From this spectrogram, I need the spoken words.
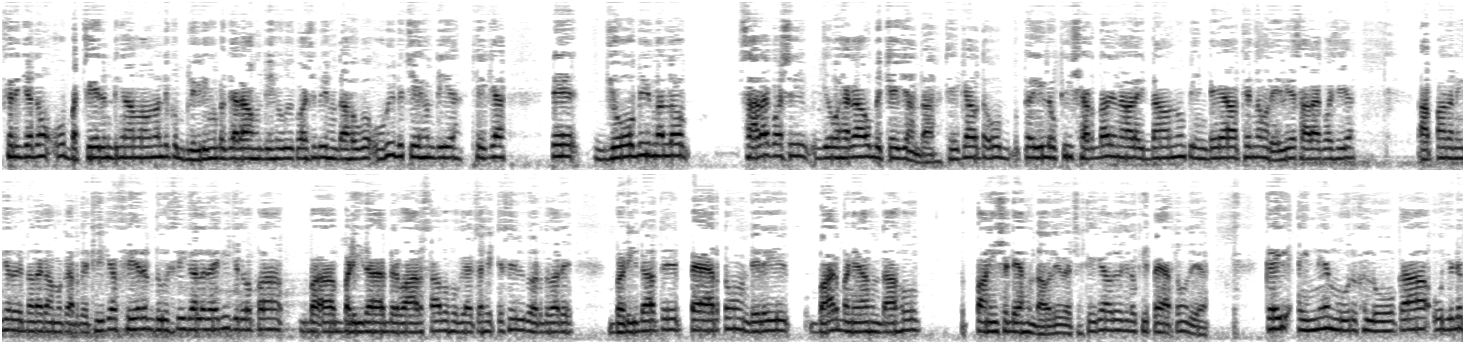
ਫਿਰ ਜਦੋਂ ਉਹ ਬੱਚੇ ਦਿੰਦੀਆਂ ਵਾ, ਉਹਨਾਂ ਦੀ ਕੋਈ ਬਲੀਡਿੰਗ ਵਗੈਰਾ ਹੁੰਦੀ ਹੋਊਗੀ ਕੁਝ ਵੀ ਹੁੰਦਾ ਹੋਊਗਾ, ਉਹ ਵੀ ਵਿੱਚੇ ਹੁੰਦੀ ਹੈ ਠੀਕ ਹੈ ਤੇ ਜੋ ਵੀ ਮਤਲਬ ਸਾਰਾ ਕੁਝ ਜੋ ਹੈਗਾ ਉਹ ਵਿੱਚੇ ਹੀ ਜਾਂਦਾ, ਠੀਕ ਹੈ ਤੇ ਉਹ ਕਈ ਲੋਕੀ ਸ਼ਰਧਾ ਦੇ ਨਾਲ ਇਦਾਂ ਉਹਨੂੰ ਪੀਂਦੇ ਆ, ਉੱਥੇ ਨਹਾਉਂਦੇ ਵੀ ਆ, ਸਾਰਾ ਕੁਝ ਆ। ਆਪਾਂ ਤਾਂ ਨਹੀਂ ਚਲੋ ਇਦਾਂ ਦਾ ਕੰਮ ਕਰਦੇ, ਠੀਕ ਆ? ਫਿਰ ਦੂਸਰੀ ਗੱਲ ਰਹਿ ਗਈ, ਜਦੋਂ ਆਪਾਂ ਬੜੀ ਦਾ ਦਰਬਾਰ ਸਾਹਿਬ ਹੋ ਗਿਆ, ਚਾਹੇ ਕਿਸੇ ਵੀ ਗੁਰਦੁਆਰੇ, ਬੜੀ ਦਾ ਤੇ ਪੈਰ ਧੋਣ ਦੇ ਲਈ ਬਾਹਰ ਬਣਿਆ ਹੁੰਦਾ ਉਹ ਪਾਣੀ ਛੱਡਿਆ ਹੁੰਦਾ ਉਹਦੇ ਵਿੱਚ, ਠੀਕ ਹੈ ਉਹਦੇ ਵਿੱਚ ਲੋਕੀ ਪੈਰ ਧੋਂਦੇ ਆ। ਕਈ ਇੰਨੇ ਮੂਰਖ ਲੋਕ ਆ, ਉਹ ਜਿਹੜੇ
